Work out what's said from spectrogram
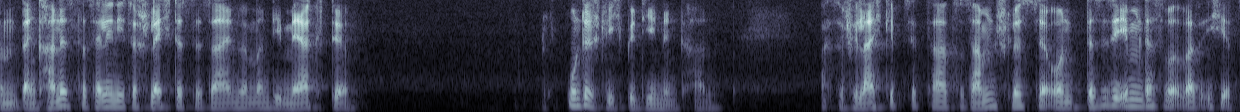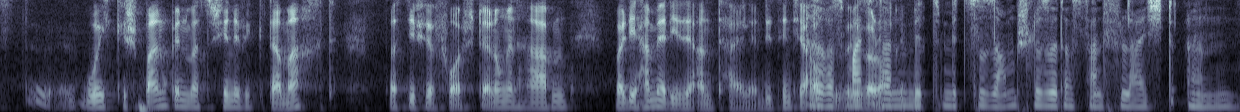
ähm, dann kann es tatsächlich nicht das Schlechteste sein, wenn man die Märkte unterschiedlich bedienen kann. Also vielleicht gibt es jetzt da Zusammenschlüsse und das ist eben das, was ich jetzt, wo ich gespannt bin, was Schinnewig da macht was die für Vorstellungen haben, weil die haben ja diese Anteile. Die sind ja also auch was meinst du dann mit, mit Zusammenschlüsse, dass dann vielleicht ein,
